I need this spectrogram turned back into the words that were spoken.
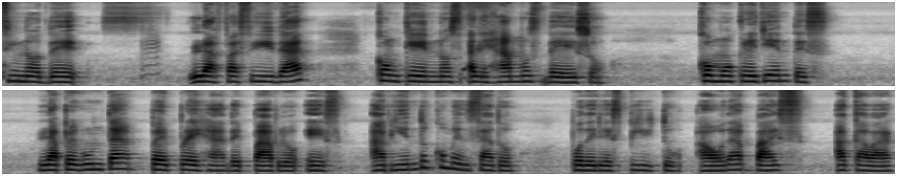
sino de la facilidad con que nos alejamos de eso. Como creyentes, la pregunta perpleja de Pablo es, habiendo comenzado por el Espíritu, ¿ahora vais a acabar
